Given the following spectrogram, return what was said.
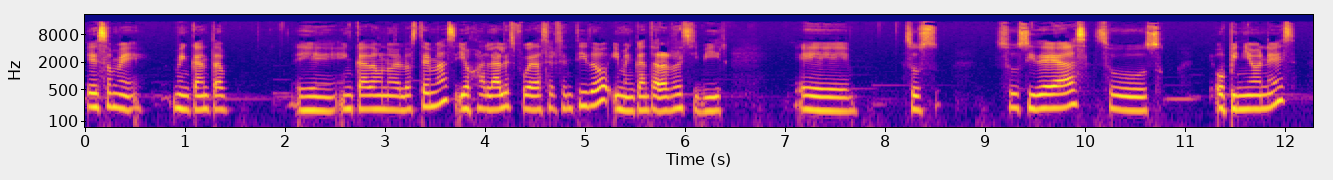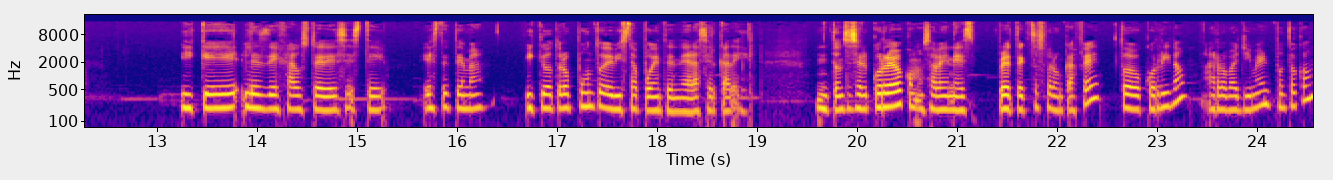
eso me, me encanta eh, en cada uno de los temas y ojalá les pueda hacer sentido y me encantará recibir sus, sus ideas, sus opiniones y qué les deja a ustedes este, este tema y qué otro punto de vista pueden tener acerca de él. Entonces el correo, como saben, es pretextos para un café, todo corrido, arroba gmail.com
